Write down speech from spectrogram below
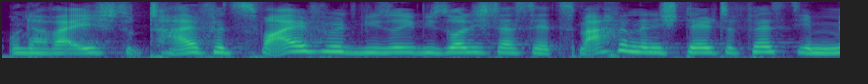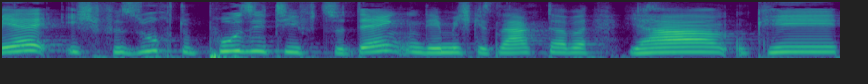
Und da war ich total verzweifelt, wie soll, wie soll ich das jetzt machen? Denn ich stellte fest, je mehr ich versuchte positiv zu denken, indem ich gesagt habe, ja, okay,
